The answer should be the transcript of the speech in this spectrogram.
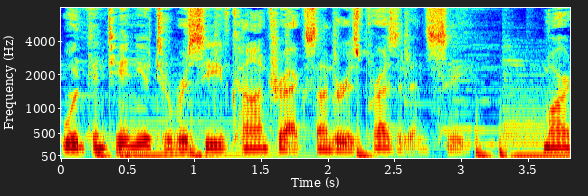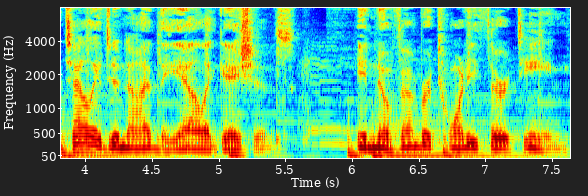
would continue to receive contracts under his presidency. Martelly denied the allegations. In November 2013,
